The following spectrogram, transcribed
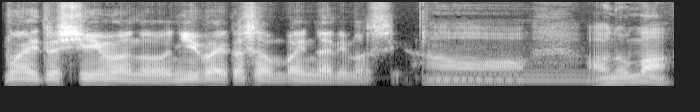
毎年今の2倍か3倍になりますよ。あー。あのまあ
